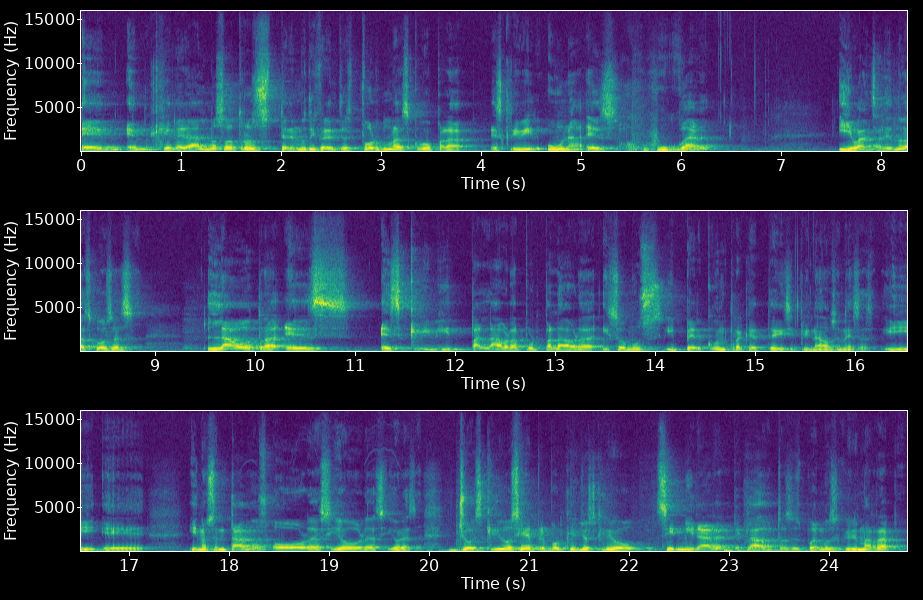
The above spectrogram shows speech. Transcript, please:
en, en general nosotros tenemos diferentes fórmulas como para escribir. Una es jugar y van saliendo las cosas. La otra es escribir palabra por palabra y somos hiper contra que te disciplinados en esas. Y, eh, y nos sentamos horas y horas y horas. Yo escribo siempre porque yo escribo sin mirar el teclado, entonces podemos escribir más rápido.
